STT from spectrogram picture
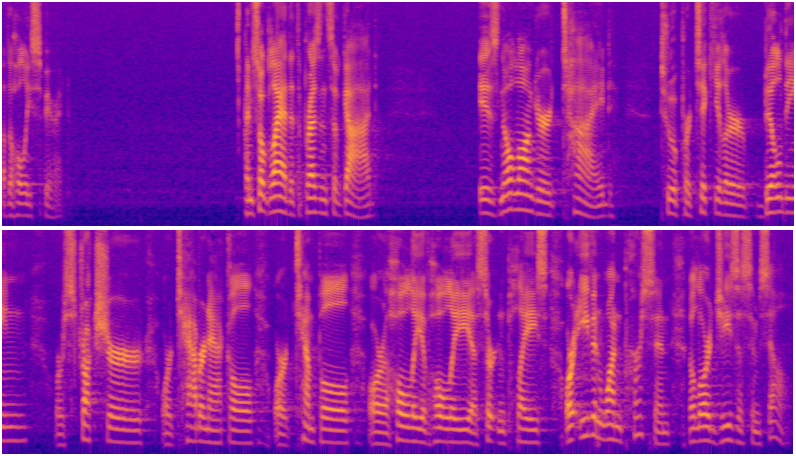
of the Holy Spirit. I'm so glad that the presence of God is no longer tied to a particular building or structure or tabernacle or temple or a holy of holy, a certain place, or even one person, the Lord Jesus himself.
